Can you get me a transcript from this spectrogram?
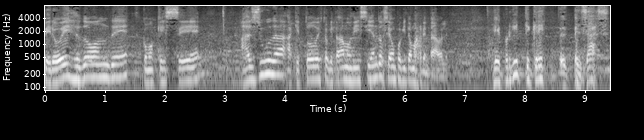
pero es donde como que se ayuda a que todo esto que estábamos diciendo sea un poquito más rentable. Eh, ¿Por qué te crees, eh, pensás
